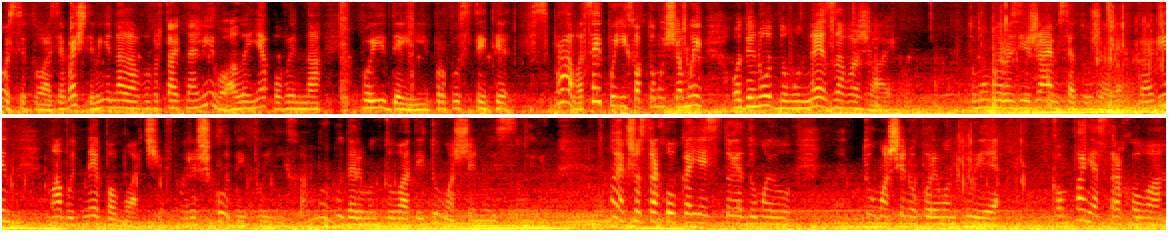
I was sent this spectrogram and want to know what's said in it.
Ось ситуація. Бачите, мені треба повертати наліво, але я повинна, по ідеї, пропустити справа. Цей поїхав, тому що ми один одному не заважаємо. Тому ми роз'їжджаємося дуже легко. А він, мабуть, не побачив. Перешкоди і поїхав. Ну, буде ремонтувати і ту машину, і свою. Ну, якщо страховка є, то я думаю, ту машину поремонтує компанія страхова.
